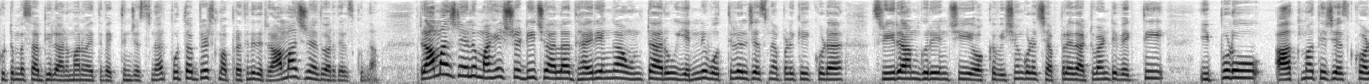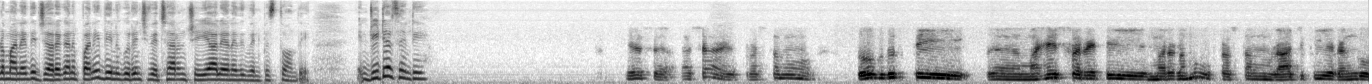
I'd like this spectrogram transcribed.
కుటుంబ సభ్యులు అనుమానం అయితే వ్యక్తం చేస్తున్నారు. పూర్తి అప్డేట్స్ మా ప్రతినిధి రామాంజనేయ ద్వారా తెలుసుకుందాం. రామాంజనేయులు మహేష్ రెడ్డి చాలా ధైర్యంగా ఉంటారు. ఎన్ని ఒత్తిడులు చేసినప్పటికీ కూడా శ్రీరామ్ గురించి ఒక్క విషయం కూడా చెప్పలేదు. అటువంటి వ్యక్తి ఇప్పుడు ఆత్మహత్య చేసుకోవడం అనేది జరగని పని. దీని గురించి విచారణ చేయాలి అనేది వినిపిస్తోంది. డీటెయిల్స్ ఏంటి? ఎస్ సార్ ప్రస్తుతము తోపుదుర్తి మహేశ్వర్ రెడ్డి మరణము ప్రస్తుతం రాజకీయ రంగు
